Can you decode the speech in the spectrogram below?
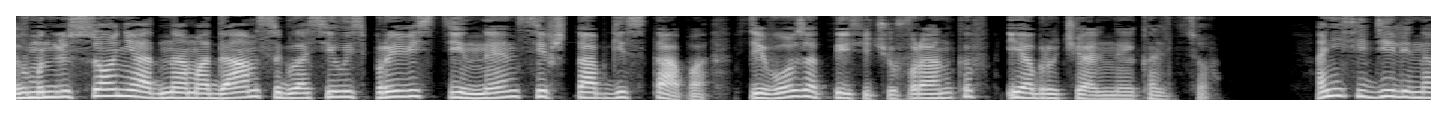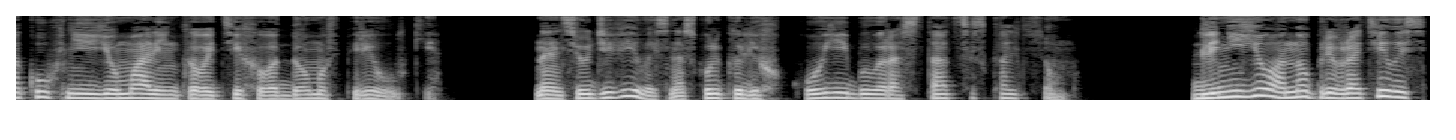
В Монлюсоне одна мадам согласилась провести Нэнси в штаб гестапо всего за тысячу франков и обручальное кольцо. Они сидели на кухне ее маленького тихого дома в переулке. Нэнси удивилась, насколько легко ей было расстаться с кольцом. Для нее оно превратилось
